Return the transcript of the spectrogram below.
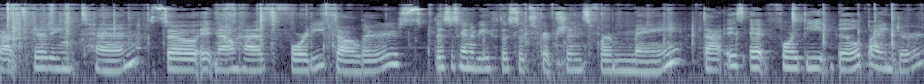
that's getting 10 so it now has $40 this is going to be for the subscriptions for May. That is it for the bill binder.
